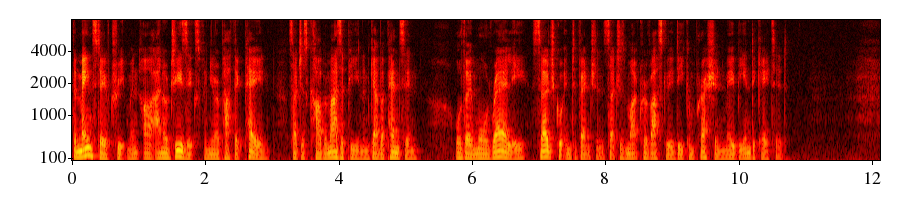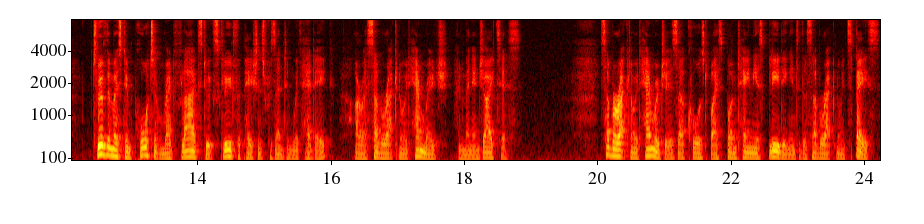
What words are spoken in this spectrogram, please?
The mainstay of treatment are analgesics for neuropathic pain, such as carbamazepine and gabapentin, although more rarely, surgical interventions such as microvascular decompression may be indicated. Two of the most important red flags to exclude for patients presenting with headache are a subarachnoid hemorrhage and meningitis. Subarachnoid hemorrhages are caused by spontaneous bleeding into the subarachnoid space,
